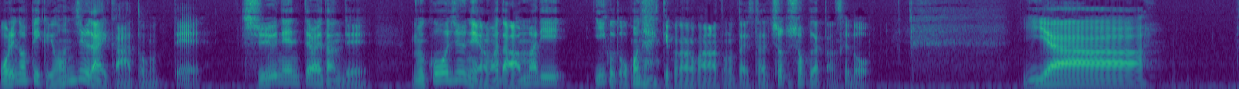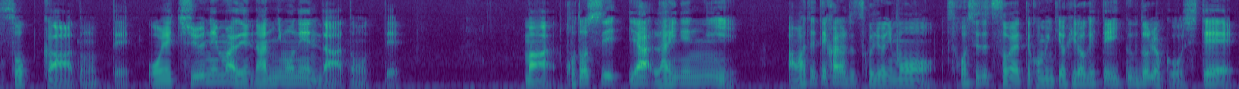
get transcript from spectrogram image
俺のピーク40代かと思って、中年って言われたんで、向こう10年はまだあんまりいいこと起こないってことなのかなと思ったりしたら、ちょっとショックだったんですけど、いやー、そっかーと思って、俺中年まで何にもねえんだと思って、まあ、今年や来年に慌てて彼女作るよりも、少しずつそうやってコミュニティを広げていく努力をして、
